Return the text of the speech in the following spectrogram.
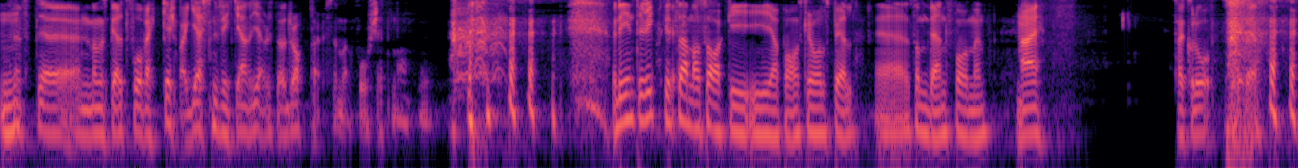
Mm. Sen efter eh, man har spelat två veckor så bara yes nu fick jag en jävligt bra dropp här. Sen bara fortsätter man. Men det är inte riktigt samma sak i, i japanska rollspel eh, som den formen. Nej. Tack och lov, ska jag säga.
